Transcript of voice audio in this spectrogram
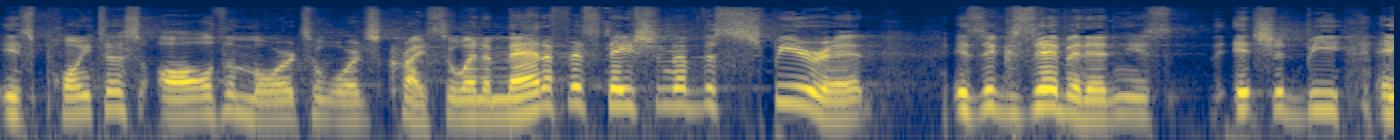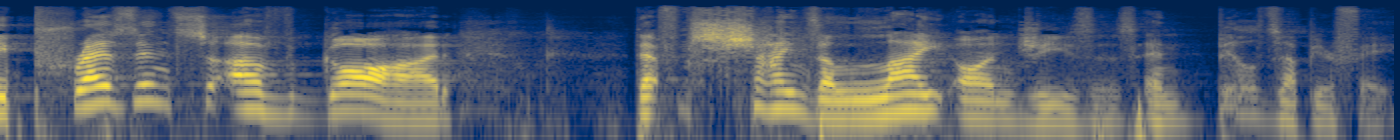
is point us all the more towards Christ. So when a manifestation of the Spirit is exhibited, and you, it should be a presence of God that shines a light on Jesus and builds up your faith.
